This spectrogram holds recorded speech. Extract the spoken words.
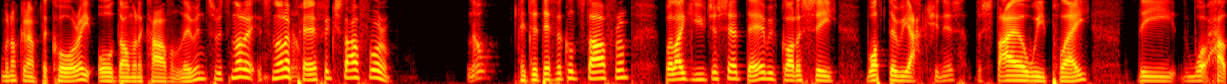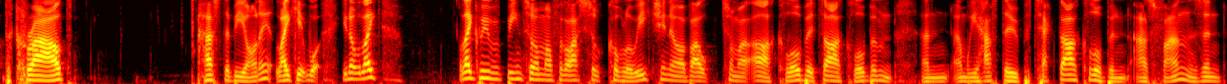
we're not going to have the Corey or Dominic Calvert-Lewin. So it's not a it's not a No. perfect start for him. no. It's a difficult start for him, but like you just said there, we've got to see what the reaction is, the style we play, the what how the crowd has to be on it. Like it, you know, like like we've been talking about for the last couple of weeks, you know, about about our club. It's our club, and and and we have to protect our club and as fans, and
